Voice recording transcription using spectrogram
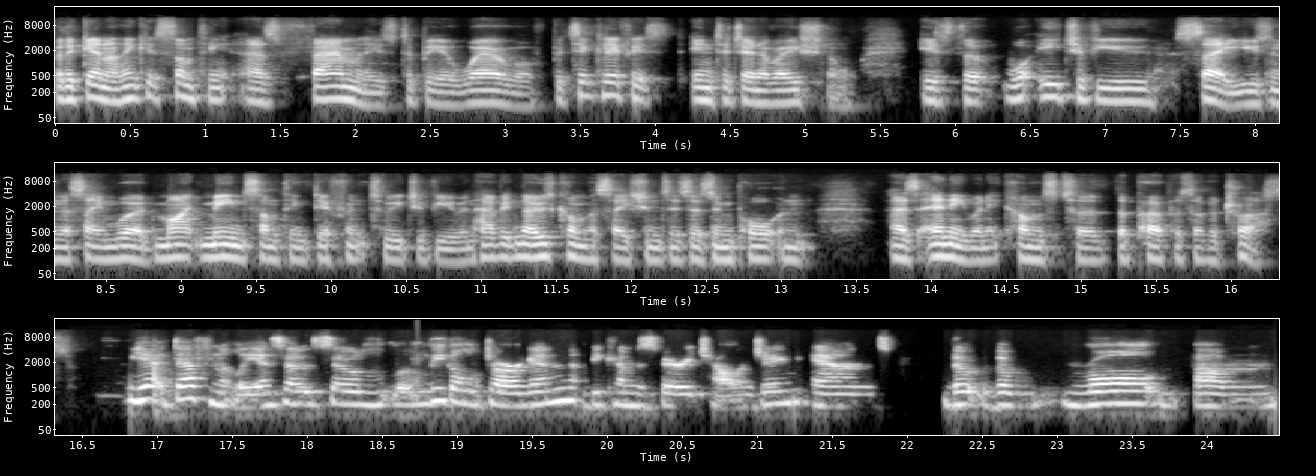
but again, I think it's something as families to be aware of, particularly if it's intergenerational, is that what each of you say using the same word might mean something different to each of you. And having those conversations is as important as any when it comes to the purpose of a trust. Yeah, definitely. And so so legal jargon becomes very challenging. And the, the role um,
